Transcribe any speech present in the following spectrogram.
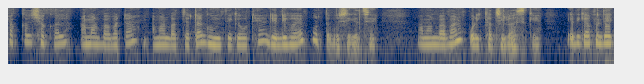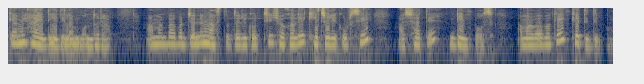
সকাল সকাল আমার বাবাটা, আমার বাচ্চাটা ঘুম থেকে উঠে রেডি হয়ে পড়তে বসে গেছে। আমার বাবার পরীক্ষা ছিল আজকে। এদিকে আপনাদেরকে আমি হাই দিয়ে দিলাম বন্ধুরা। আমার বাবার জন্য নাস্তা তৈরি করছি, সকালে খিচুড়ি করছি আর সাথে ডিম পোস। আমার বাবাকে খেতে দিব।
